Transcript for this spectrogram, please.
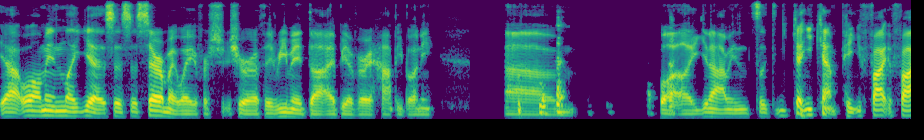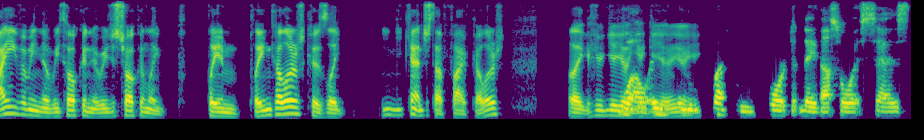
Yeah, well, I mean, like, yeah, it's, it's a ceramite white for sure. If they remade that, I'd be a very happy bunny. Um, but like, you know, I mean, it's like you can't you can't paint five five. I mean, are we talking? Are we just talking like plain plain colors? Because like you, you can't just have five colors. Like if you're, you well, you in- you in unfortunately, that's all it says.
